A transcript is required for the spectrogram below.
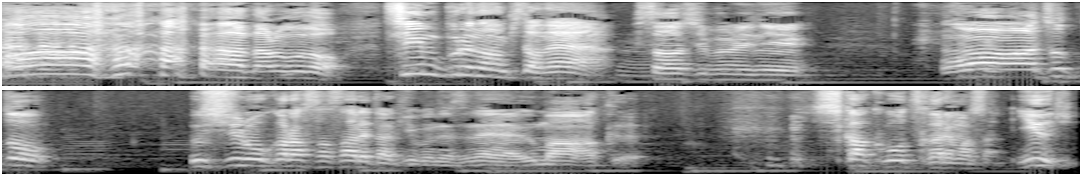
ああなるほど。シンプルなの来たね。久しぶりに。ああちょっと後ろから刺された気分ですね。うまーく。視覚を突かれました。遊戯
